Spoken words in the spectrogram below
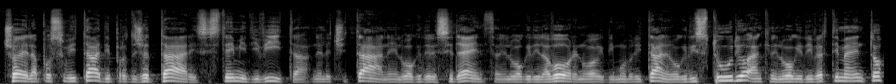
cioè la possibilità di progettare sistemi di vita nelle città, nei luoghi di residenza, nei luoghi di lavoro, nei luoghi di mobilità, nei luoghi di studio, anche nei luoghi di divertimento,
